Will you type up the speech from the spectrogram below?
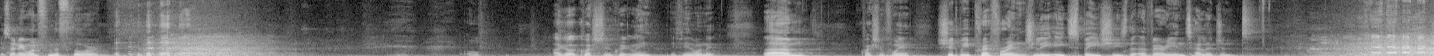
Is anyone from the floor? oh, I got a question quickly, if you want it. Um, question for you: Should we preferentially eat species that are very intelligent?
